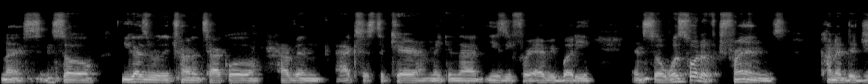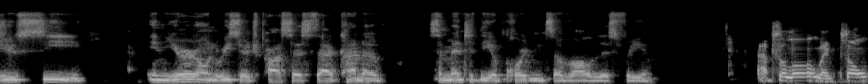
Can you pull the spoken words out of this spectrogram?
Nice. And so you guys are really trying to tackle having access to care, making that easy for everybody. And so, what sort of trends kind of did you see in your own research process that kind of cemented the importance of all of this for you? Absolutely. So,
